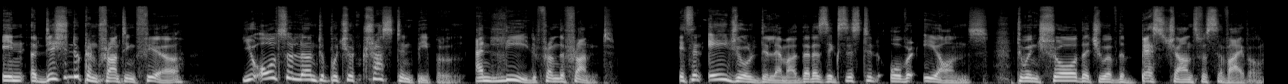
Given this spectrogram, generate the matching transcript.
In addition to confronting fear, you also learn to put your trust in people and lead from the front. It's an age old dilemma that has existed over eons to ensure that you have the best chance for survival.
